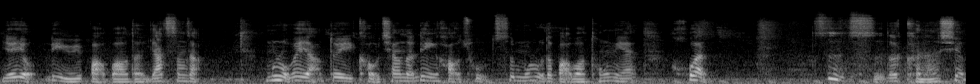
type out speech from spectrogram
也有利于宝宝的牙齿生长。母乳喂养对口腔的另一好处，吃母乳的宝宝童年患智齿的可能性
